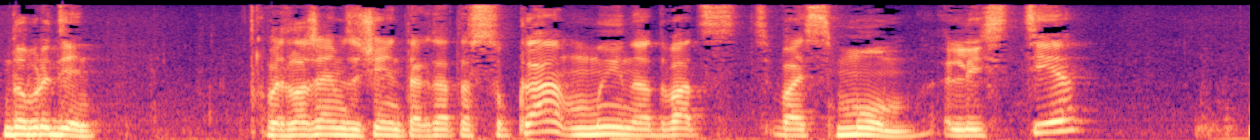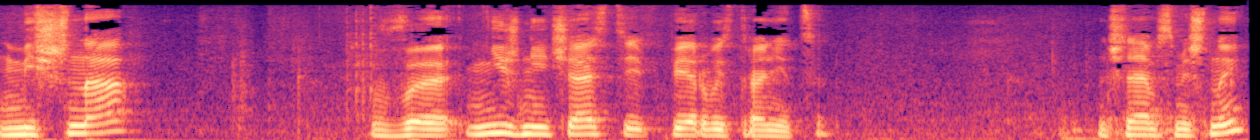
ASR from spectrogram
Добрый день. Продолжаем изучение трактата Сука. Мы на 28-м листе Мишна в нижней части первой страницы. Начинаем с Мишны.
